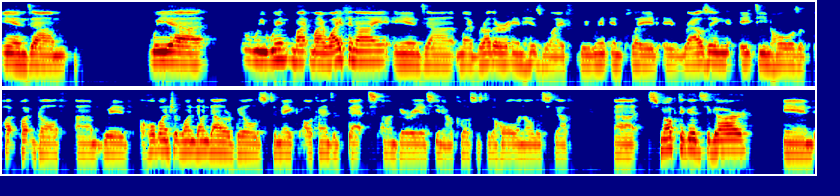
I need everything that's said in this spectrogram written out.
and um, we uh, we went my, my wife and i and uh, my brother and his wife we went and played a rousing 18 holes of putt putt golf um, with a whole bunch of one dollar bills to make all kinds of bets on various you know closest to the hole and all this stuff. Uh, smoked a good cigar and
